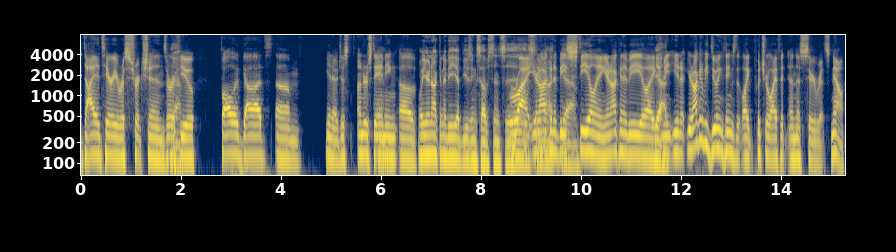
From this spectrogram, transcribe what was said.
dietary restrictions or Yeah. if you followed God's um, you know, just understanding of Well, you're not going to be abusing substances. Right. You're not, going to be yeah. stealing. You're not going to be like, Yeah. I mean, you know, you're not going to be doing things that like put your life at unnecessary risk. Now,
